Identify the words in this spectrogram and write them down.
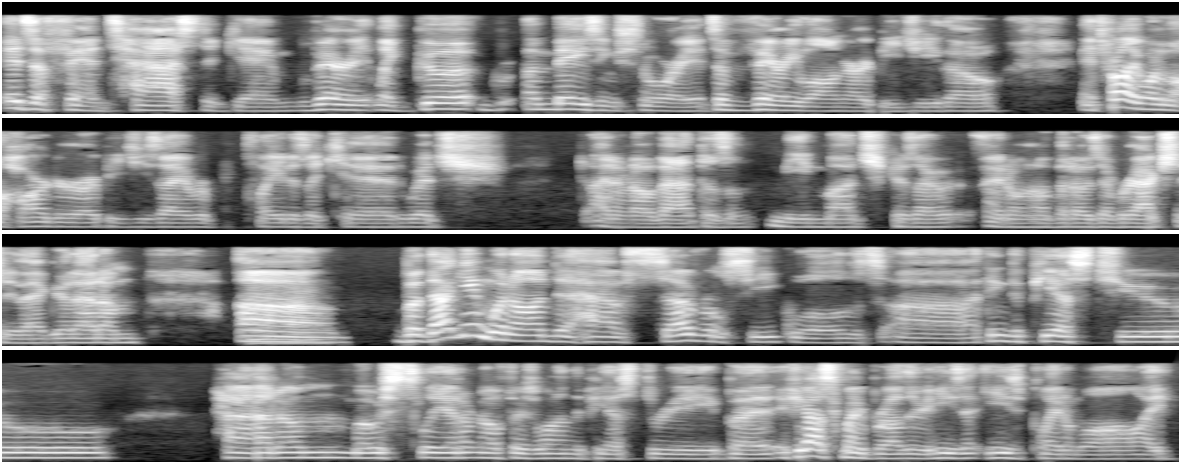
it's a fantastic game. Very like good, amazing story. It's a very long RPG though. It's probably one of the harder RPGs I ever played as a kid, which I don't know. That doesn't mean much because I I don't know that I was ever actually that good at them. Um, but that game went on to have several sequels. Uh, I think the PS2 had them mostly. I don't know if there's one on the PS3, but if you ask my brother, he's he's played them all, I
